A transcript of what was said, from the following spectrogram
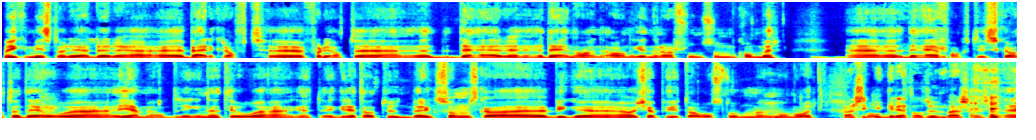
men ikke minst når det gjelder eh, bærekraft. Eh, fordi at eh, det er, det er en annen, annen generasjon som kommer. Eh, det er faktisk at det er jo eh, hjemmealdringene til eh, Greta Thunberg som skal bygge og kjøpe hytte av oss om noen år. Kanskje ikke Greta Thunberg skal kjøpe.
